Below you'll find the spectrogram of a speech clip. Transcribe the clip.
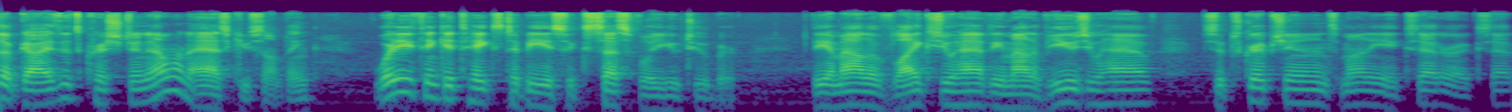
up guys, it's Christian and I want to ask you something. What do you think it takes to be a successful YouTuber? The amount of likes you have, the amount of views you have, subscriptions, money, etc, etc.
